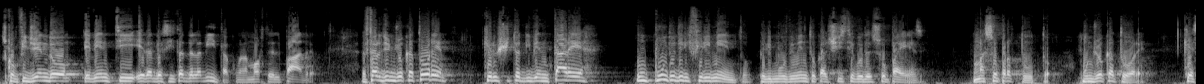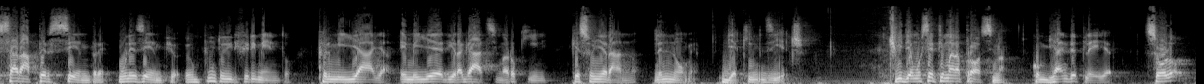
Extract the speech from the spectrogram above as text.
sconfiggendo eventi ed avversità della vita, come la morte del padre. La storia di un giocatore che è riuscito a diventare un punto di riferimento per il movimento calcistico del suo paese, ma soprattutto un giocatore che sarà per sempre un esempio e un punto di riferimento per migliaia e migliaia di ragazzi marocchini che sogneranno nel nome di Hakim Ziyech. Ci vediamo settimana prossima con Behind the Player, solo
